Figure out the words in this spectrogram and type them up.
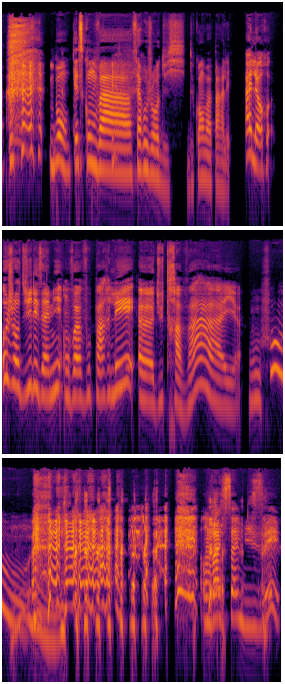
Bon qu'est-ce qu'on va faire aujourd'hui? De quoi on va parler? Alors aujourd'hui les amis, on va vous parler euh, du travail. Wouhou Mmh. on va s'amuser.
